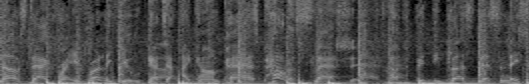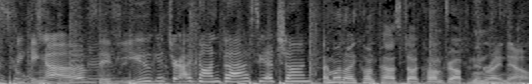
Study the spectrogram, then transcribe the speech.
love stacked right in front of you. Got your icon pass, powder slashing. 50 plus destinations. Speaking of, did you get your icon pass yet, Sean? I'm on iconpass.com dropping in right now.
